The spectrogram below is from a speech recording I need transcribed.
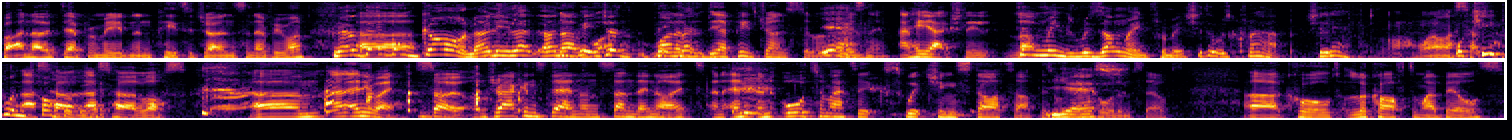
but I know Deborah Meaden and Peter Jones and everyone. No, they've Uh, all gone. Only, le- only no, Pete wha- Jones. one of the, yeah, Peter Jones still on Yeah. there, isn't he? And he actually didn't mean to resign from it. She thought it was crap. She left. Oh, well, that's Well, keep on that's top her, of it. That's her loss. Um, and anyway, so on Dragon's Den on Sunday night, an, an automatic switching startup is what Yes. they call themselves. uh, called Look After My Bills.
